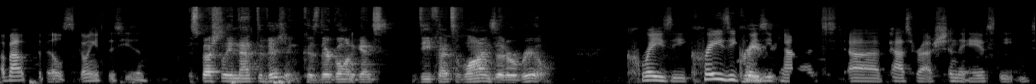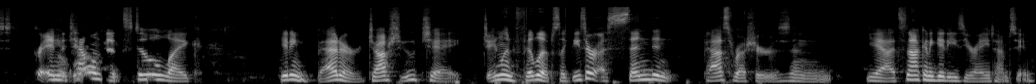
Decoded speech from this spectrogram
about the bills going into the season. Especially in that division because they're going against defensive lines that are real. Crazy crazy crazy, crazy. talent uh, pass rush in the afc and the talent that's still like getting better. Josh uche Jaelan Phillips. Like these are ascendant pass rushers, and yeah, it's not going to get easier anytime soon.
